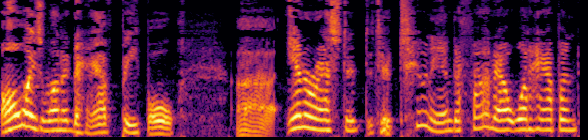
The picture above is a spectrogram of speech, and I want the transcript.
Always wanted to have people uh, interested to, to, tune in to find out what happened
